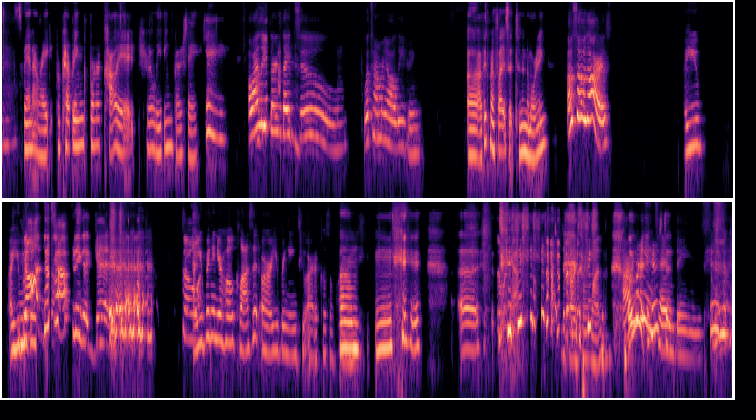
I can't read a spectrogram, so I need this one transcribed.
Ish. It's been all right. Preparing for college. We're leaving Thursday. Yay. Oh, I leave Thursday too. What time are y'all leaving? Uh, I think my flight is at 10 in the morning. Oh, so is ours. Are you are you bringing, Not this happening again. So are you bringing your whole closet or are you bringing two articles of Um, clothing? mm, uh, the first one. I'm Well, here- bringing here's the- things. here's-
